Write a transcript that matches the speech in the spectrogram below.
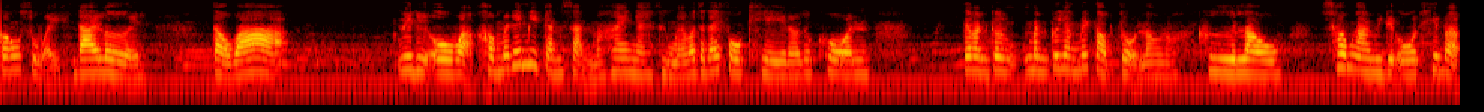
กล้องสวยได้เลย แต่ว่า วิดีโออะเขาไม่ได้มีกันสั่นมาให้ไง ถึงแม้ว่าจะได้ 4K เนาะทุกคน แต่มันก็มันก็ยังไม่ตอบโจทย์เราเนาะคือเราชอบงานวิดีโอที่แบบ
